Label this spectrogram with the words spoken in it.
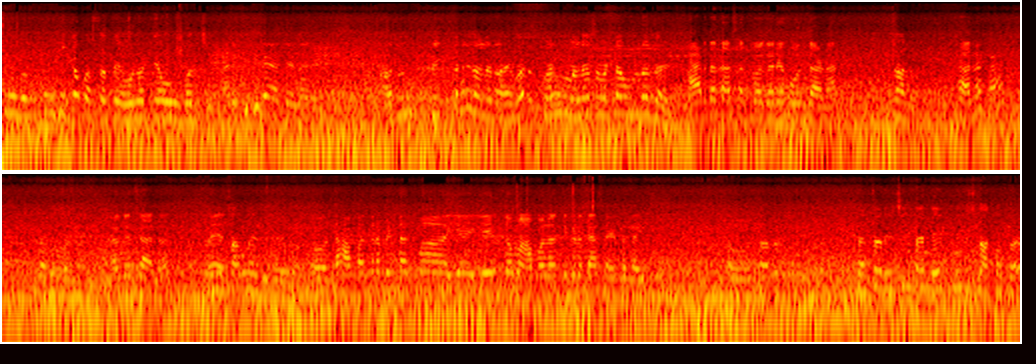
भरपूर भरपूर पिकअप असतात ते ओला किंवा उबरचे. आणि किती वेळात येणार आहे? अजून पिक तर नाही झालं ड्रायव्हर पण मला असं वाटतं ओलंच आहे. अर्धा तासात वगैरे होऊन जाणार. चालू झालं का? लगेच चालू लगेच झालं. म्हणजे चांगलं आहे तिथे एवढं. अ, दहा पंधरा मिनिटात मग ये येईल तर मग आम्हाला तिकडे त्या साईडला जायचं. हो, तर त्यांचा रिचिंग टाइम एक मिनिट दाखवतोय.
